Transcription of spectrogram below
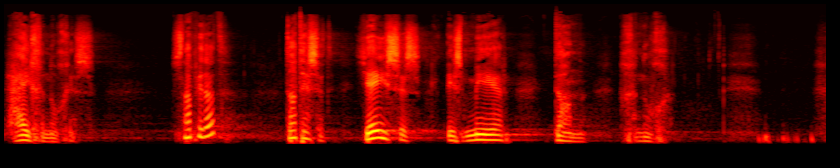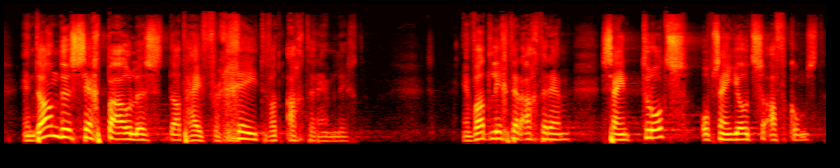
Hij genoeg is. Snap je dat? Dat is het. Jezus is meer dan genoeg. En dan dus zegt Paulus dat hij vergeet wat achter hem ligt. En wat ligt er achter hem? Zijn trots op zijn Joodse afkomst.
